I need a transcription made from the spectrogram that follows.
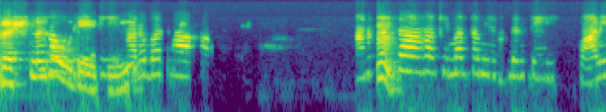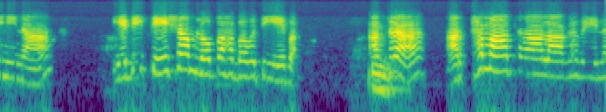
प्रश्नः उदेति? अनुबन्धाः। अनुबन्धाः किमर्थं युज्यन्ते पाणिनिना यदि तेषां लोपः भवति एव अत्र अर्थमात्रालाघवेन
